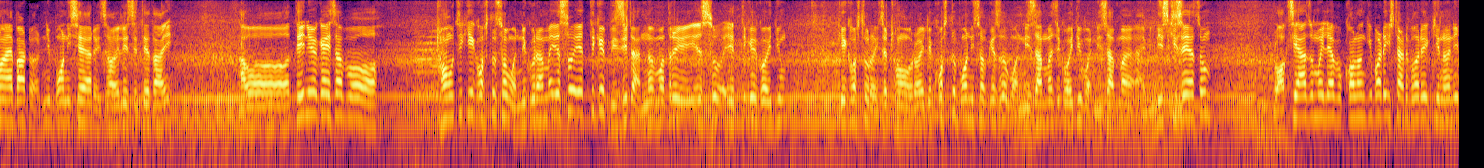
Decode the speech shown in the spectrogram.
नयाँ बाटोहरू नि बनिसकेको रहेछ। अहिले चाहिँ त्यता है। अब त्यही नै गाइस अब ठाउँ चाहिँ के कस्तो छ भन्ने कुरामा यसो यत्तिकै भिजिट हान्न मात्रै यसो यत्तिकै गइदिउँ। के कस्तो रहेछ ठाउँहरू अहिले कस्तो बनिसकेछ भन्ने हिसाबमा चाहिँ गइदिउँ भन्ने हिसाबमा हामी निस्किसकेका छौँ। भ्लग चाहिँ आज मैले अब कलङ्कीबाटै स्टार्ट गरेँ किनभने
